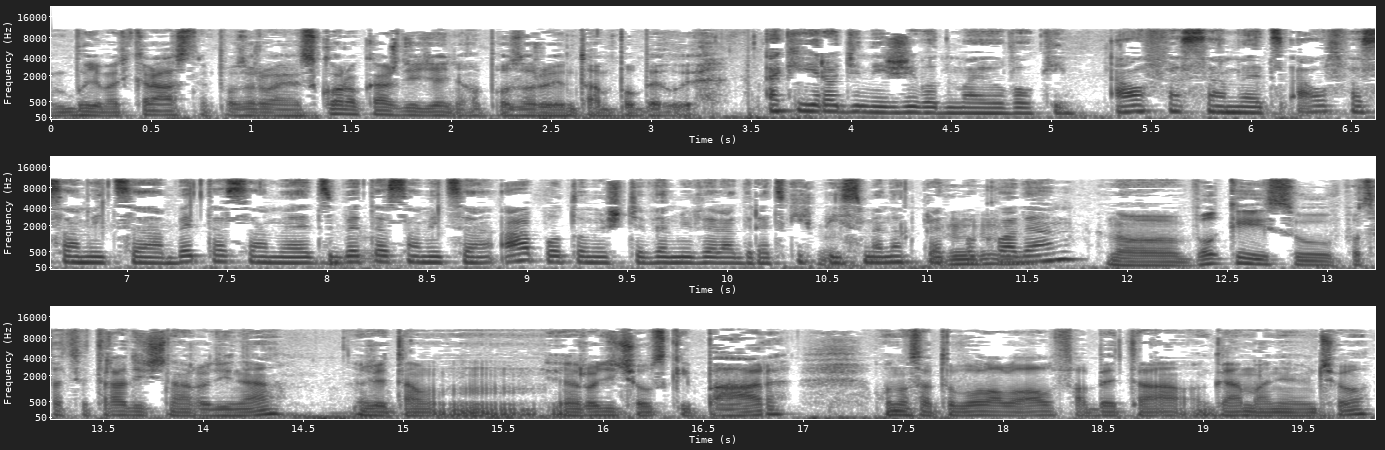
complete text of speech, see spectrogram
bude mať krásne pozorovanie. Skoro každý deň ho pozorujem, tam pobehuje. Aký rodinný život majú vlky? Alfa samec, alfa samica, beta samec, beta samica a potom ešte veľmi veľa greckých písmenok, predpokladám. No, vlky sú v podstate tradičná rodina že tam je rodičovský pár. Ono sa to volalo alfa, beta, gamma, neviem čo,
